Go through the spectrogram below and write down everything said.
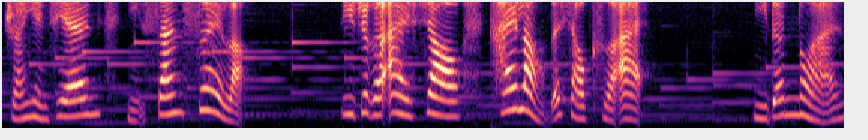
转眼间，你三岁了。”你这个爱笑、开朗的小可爱，你的暖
